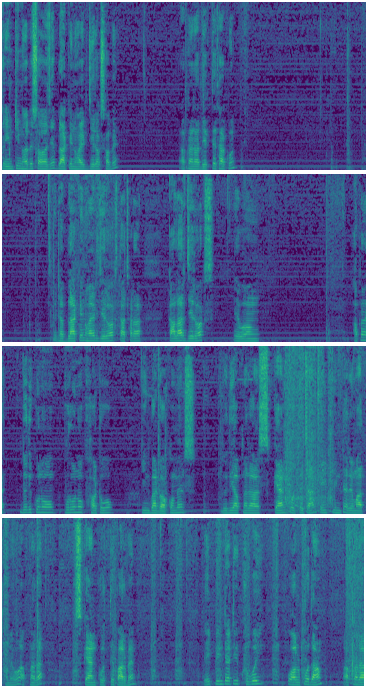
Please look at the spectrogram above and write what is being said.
প্রিন্টিং হবে সহজে। ব্ল্যাক অ্যান্ড হোয়াইট জেরক্স হবে। আপনারা দেখতে থাকুন। এটা ব্ল্যাক অ্যান্ড হোয়াইট জেরক্স তাছাড়া কালার জেরক্স এবং আপনার যদি কোনো পুরনো ফটো কিংবা ডকুমেন্টস যদি আপনারা স্ক্যান করতে চান, এই প্রিন্টারের মাধ্যমেও আপনারা স্ক্যান করতে পারবেন। এই প্রিন্টারটি খুবই অল্প দাম। আপনারা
